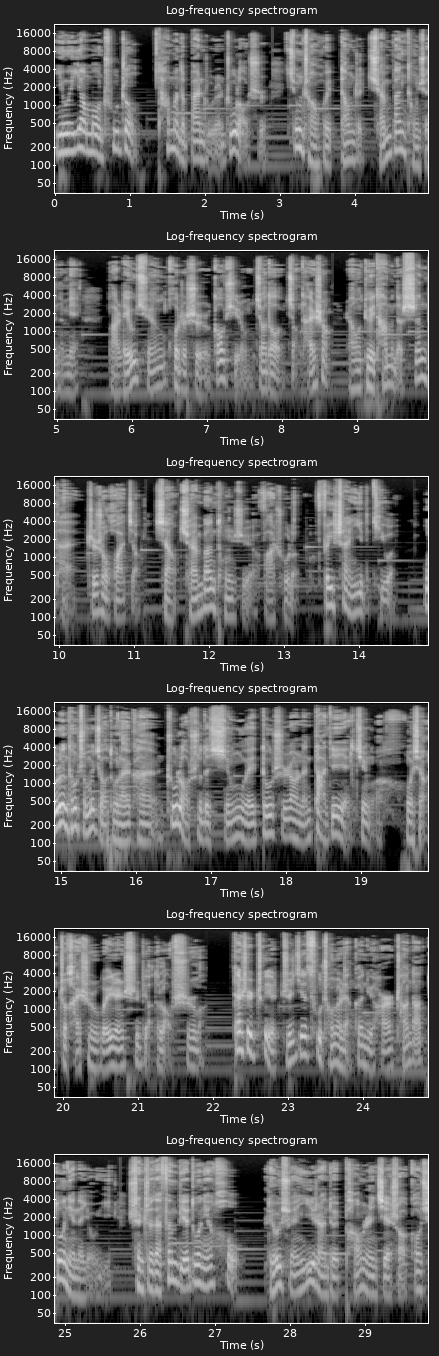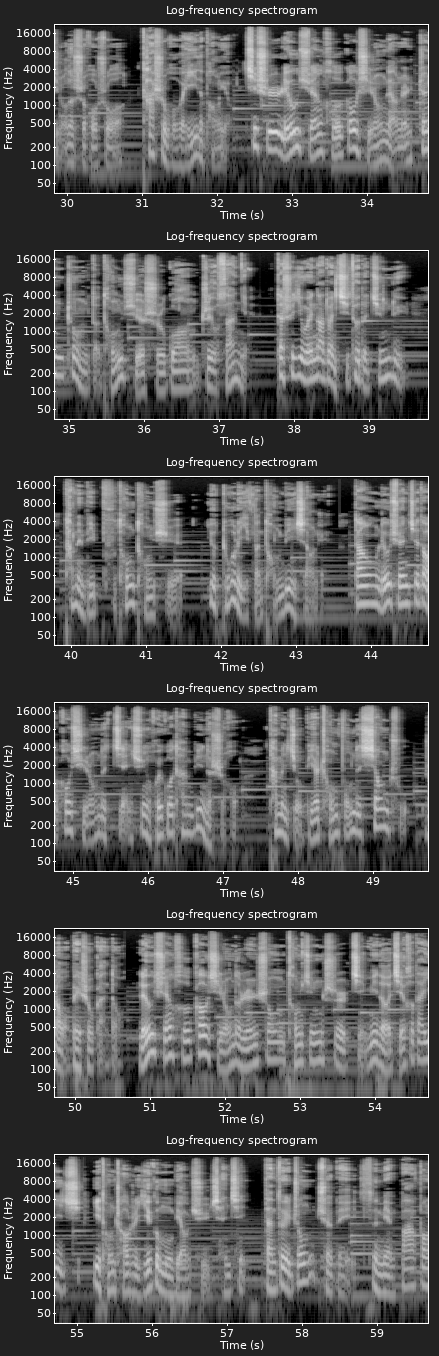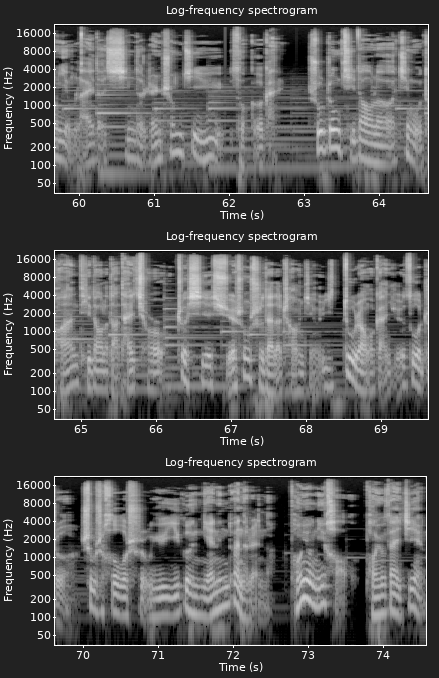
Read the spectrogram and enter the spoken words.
因为样貌出众，他们的班主任朱老师经常会当着全班同学的面。把刘璇或者是高喜荣叫到讲台上，然后对他们的身材指手画脚，向全班同学发出了非善意的提问。无论从什么角度来看，朱老师的行为都是让人大跌眼镜啊！我想，这还是为人师表的老师吗？但是这也直接促成了两个女孩长达多年的友谊，甚至在分别多年后，刘璇依然对旁人介绍高喜荣的时候说。他是我唯一的朋友。其实刘璇和高喜荣两人真正的同学时光只有三年，但是因为那段奇特的经历，他们比普通同学又多了一份同病相怜。当刘璇接到高喜荣的简讯回国探病的时候，他们久别重逢的相处让我备受感动。刘璇和高喜荣的人生曾经是紧密的结合在一起，一同朝着一个目标去前进。但最终却被四面八方引来的新的人生际遇所隔开。书中提到了劲舞团，提到了打台球，这些学生时代的场景，一度让我感觉作者是不是和我属于一个年龄段的人呢？朋友你好，朋友再见，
